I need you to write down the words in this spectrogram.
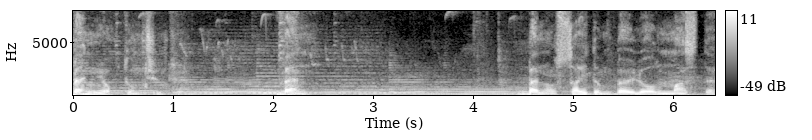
Ben yoktum çünkü. Ben. Ben olsaydım böyle olmazdı.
